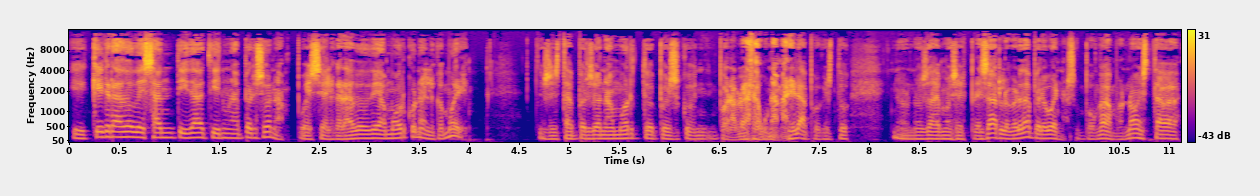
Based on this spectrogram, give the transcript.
Eh, ¿Qué grado de santidad tiene una persona? Pues el grado de amor con el que muere. Entonces esta persona ha muerto, pues por hablar de alguna manera, porque esto no, sabemos expresarlo, ¿verdad? Pero bueno, supongamos, ¿no? Esta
